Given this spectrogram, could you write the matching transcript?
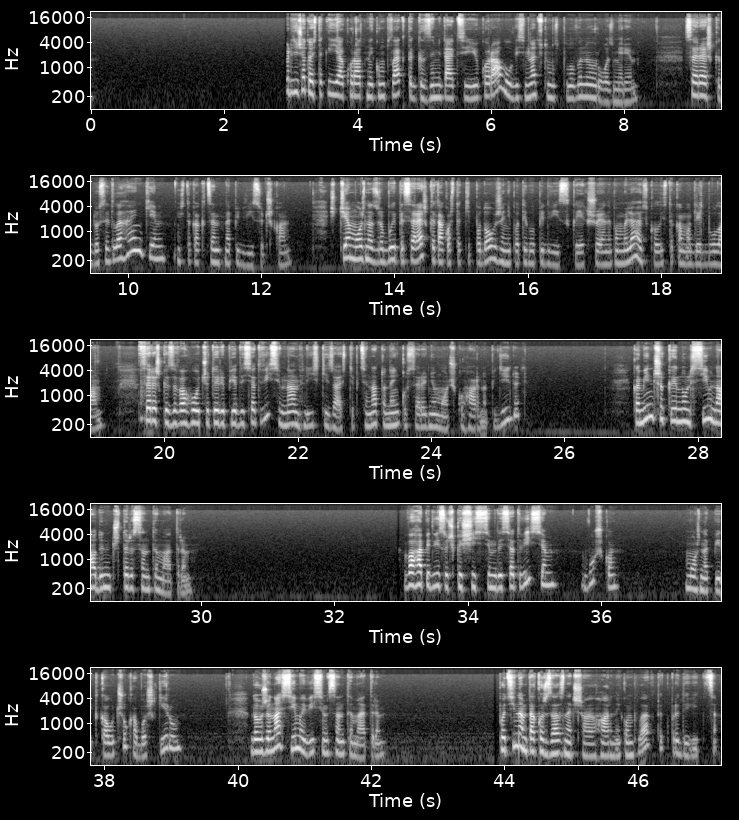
Дівчата, ось такий є акуратний комплектик з імітацією коралу у 18,5 розмірі. Сережки досить легенькі, ось така акцентна підвісочка. Ще можна зробити сережки, також такі подовжені по типу підвіски, якщо я не помиляюсь, колись така модель була. Сережки за вагою 4,58 на англійській застібці, на тоненьку середню мочку гарно підійдуть. Камінчики 0,7 на 1,4 см. Вага підвісочки 6,78 вушко можна під каучук або шкіру. Довжина 7,8 см. По цінам також зазначаю гарний комплектик, придивіться.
